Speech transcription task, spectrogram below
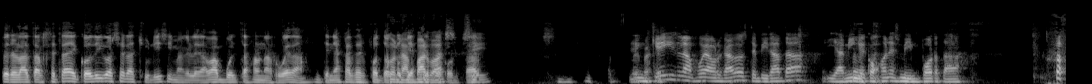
Pero la tarjeta de códigos era chulísima, que le dabas vueltas a una rueda y tenías que hacer Con fotocopias las y barbas, sí. ¿En parece- qué isla fue ahorcado este pirata? Y a mí qué cojones me importa.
